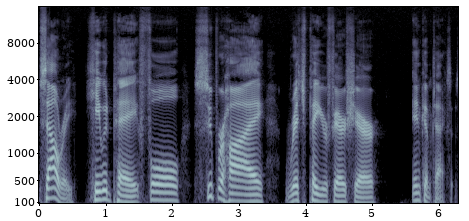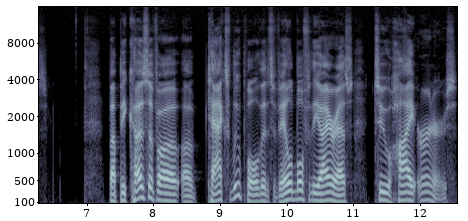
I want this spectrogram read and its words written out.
salary, he would pay full, super high, rich pay your fair share income taxes. But because of a, a tax loophole that's available for the IRS to high earners,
